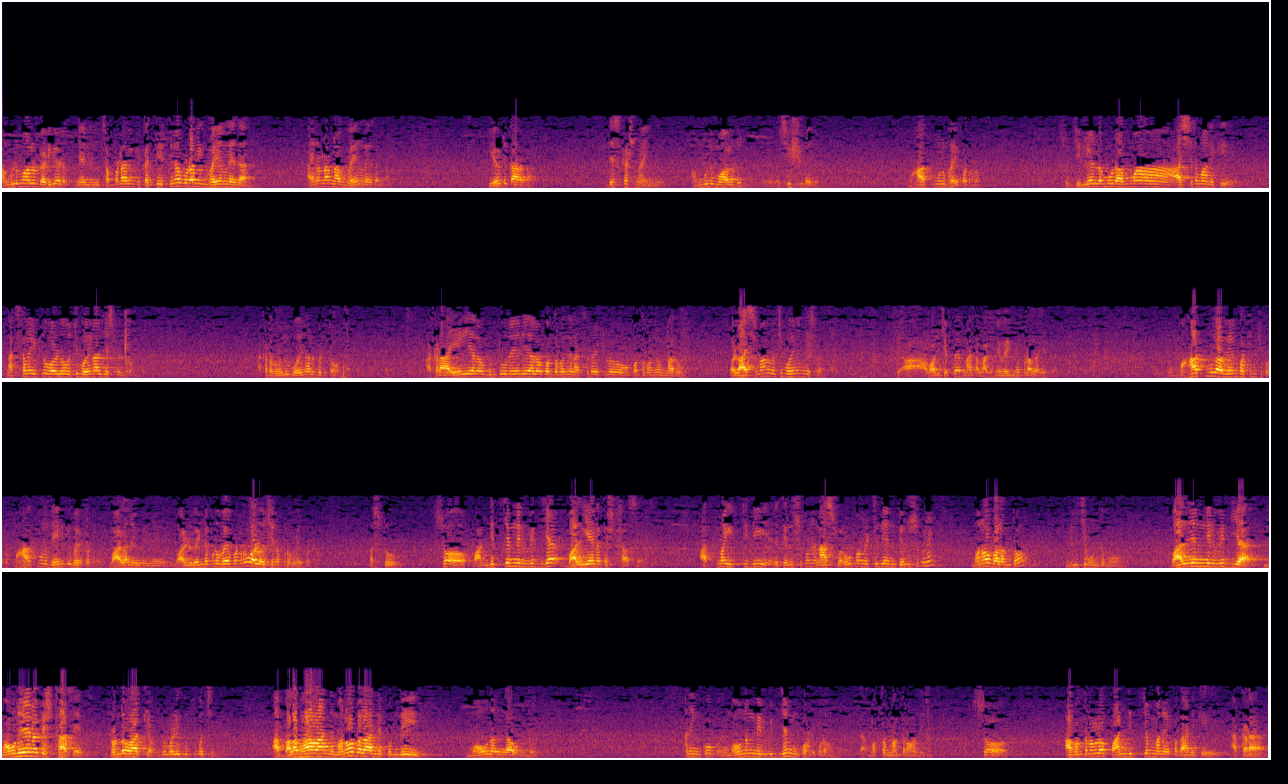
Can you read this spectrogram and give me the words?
అంగుళిమాలుడు అడిగాడు నేను నిన్ను చంపడానికి కత్తి ఎత్తినా కూడా నీకు భయం లేదా? అని. ఆయన నాకు భయం లేదన్నా. ఏమిటి కారణం? డిస్కషన్ అయింది. అంగుళిమాలుడు శిష్యుడయ్యాడు. మహాత్ములు భయపడరు. సో జిల్లేళ్ళ మూడు అమ్మ ఆశ్రమానికి నక్సలైట్లు వాళ్ళు వచ్చి భోజనాలు చేసి పెడుతూ ఉంటారు. అక్కడ రోజు భోజనాలు పెడుతూ ఉంటారు. అక్కడ ఆ ఏరియాలో గుంటూరు ఏరియాలో కొంతమంది నక్సలైట్లు కొంతమంది ఉన్నారు. వాళ్ళు ఆశ్రమానికి వచ్చి భోజనం చేసి పెడతారు వాళ్ళు చెప్పారు నాకు అలాగ నేను వెళ్ళినప్పుడు అలా చెప్పారు. మహాత్ములు అవేం పట్టించుకోరు. మహాత్ములు దేనికి భయపడరు? వాళ్ళని వాళ్ళు వెళ్ళినప్పుడు భయపడరు వాళ్ళు వచ్చినప్పుడు భయపడరు. ఫస్ట్ సో పాండిత్యం నిర్విద్య బాల్యేన తిష్టాసే. ఆత్మ ఇట్టిది అని తెలుసుకుని నా స్వరూపం ఇట్టిది అని తెలుసుకుని మనోబలంతో నిలిచి ఉండుము. బాల్యం నిర్విద్య మౌనేన తిష్టాసేది రెండో వాక్యం ఇప్పుడు మళ్ళీ గుర్తుకొచ్చింది. ఆ బలభావాన్ని మనోబలాన్ని పొంది మౌనంగా ఉండు. అని ఇంకో మౌనం నిర్విద్యం ఇంకొకటి కూడా ఉంది. మొత్తం మంత్రం అది. సో ఆ మంత్రంలో పాండిత్యం అనే పదానికి అక్కడ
